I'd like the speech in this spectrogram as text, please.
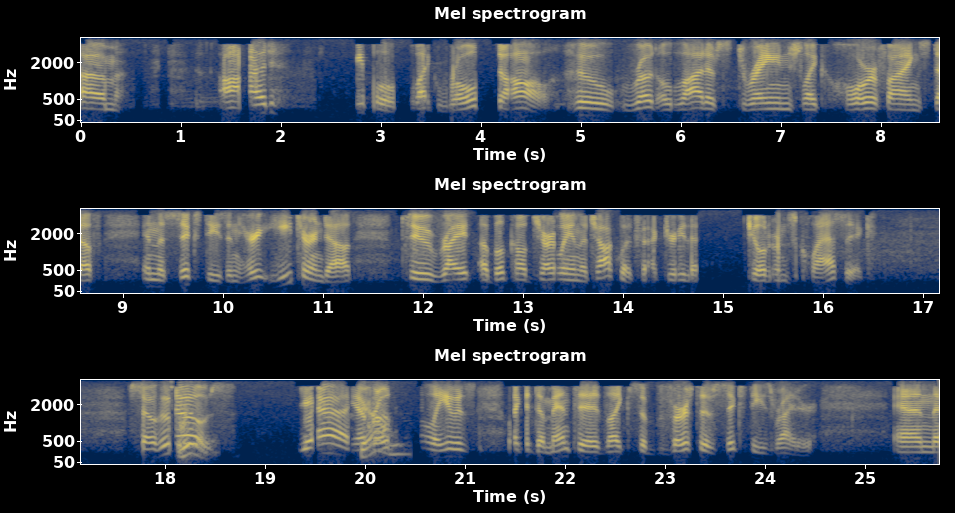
um, odd people like Roald Dahl, who wrote a lot of strange, like horrifying stuff in the 60s, and here he turned out to write a book called Charlie and the Chocolate Factory, that's a children's classic. So who knows? Yeah, yeah, Yeah. Roald Dahl. He was like a demented, like subversive '60s writer, and uh,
